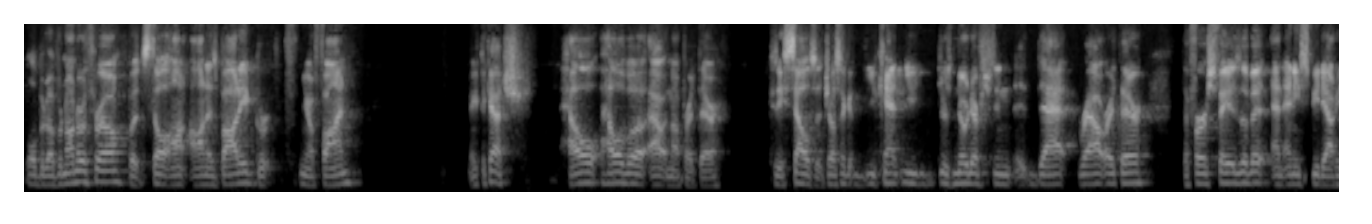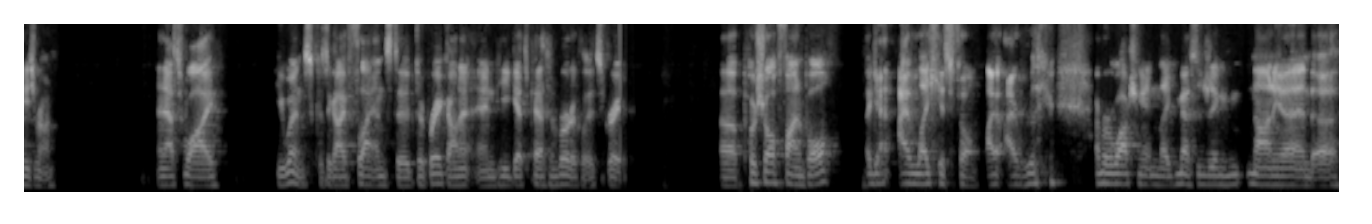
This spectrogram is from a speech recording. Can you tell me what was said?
a little bit of an underthrow, but still on, on his body, you know, fine. Make the catch. Hell, hell of a out and up right there because he sells it. Just like you can't, you, there's no difference in that route right there, the first phase of it, and any speed out he's run. And that's why he wins because the guy flattens to, to break on it and he gets past him vertically. It's great. Uh, push off, fine ball. Again, I like his film. I, I really, I remember watching it and like messaging Nania and uh,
